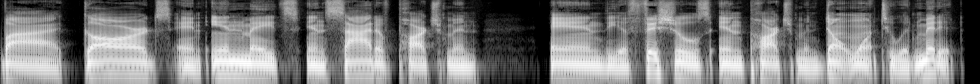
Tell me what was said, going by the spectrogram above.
by guards and inmates inside of Parchman, and the officials in Parchman don't want to admit it.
